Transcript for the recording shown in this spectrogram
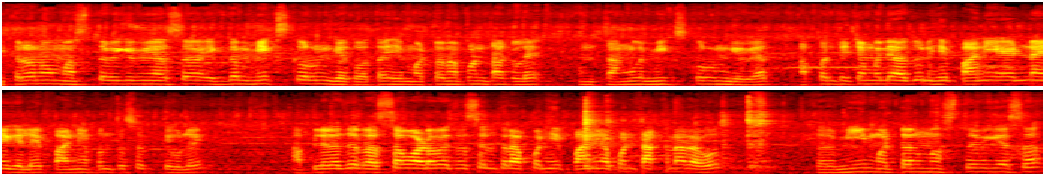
मित्रांनो मस्तपैकी मी असं एकदम मिक्स करून घेतो. आता हे मटण आपण टाकलं आहे आणि चांगलं मिक्स करून घेऊयात. आपण त्याच्यामध्ये अजून हे पाणी ॲड नाही केलंय. पाणी आपण तसंच ठेवलं आहे आपल्याला जर रस्सा वाढवायचा असेल तर आपण हे पाणी आपण टाकणार आहोत. तर मी मटण मस्तपैकी असं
